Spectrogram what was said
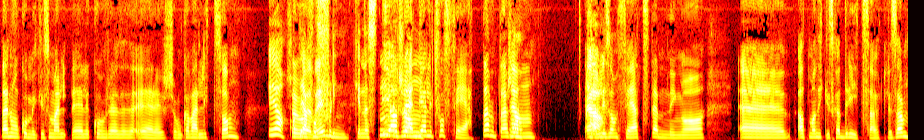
Det er noen komikere som, er, som kan være litt sånn. Ja, at de er for flinke, nesten. Ja, sånn- de er litt for fete. Det er sånn Ja. Ja. litt sånn fet stemning og uh, at man ikke skal drite seg ut, liksom.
